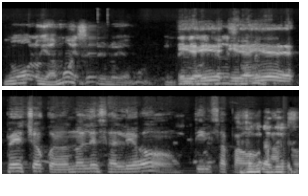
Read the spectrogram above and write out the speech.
No, lo llamó, en serio, lo llamó. Y de ahí, y de, ahí de despecho, cuando no le salió, Tilsa pagó pato.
